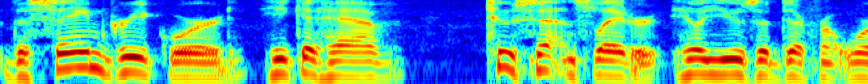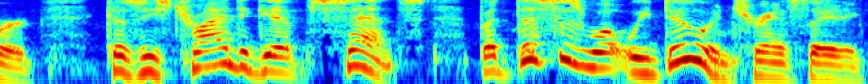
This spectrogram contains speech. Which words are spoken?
The same Greek word he could have two sentences later he'll use a different word because he's trying to give sense. But this is what we do in translating.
